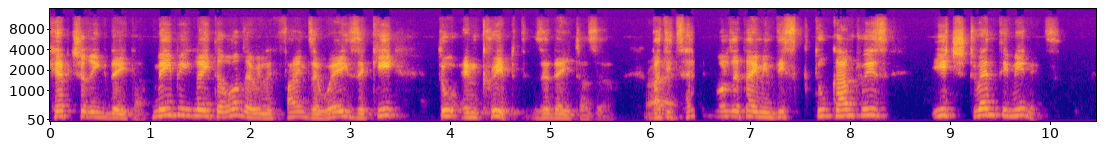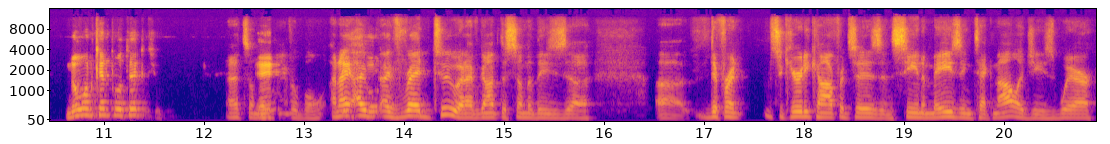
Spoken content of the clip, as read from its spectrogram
capturing data. Maybe later on they will find the way, the key to encrypt the data there. Right. But it's happening all the time in these two countries, each 20 minutes. No one can protect you. That's unbelievable. And, and I, have read too, and I've gone to some of these uh, uh, different security conferences and seen amazing technologies where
